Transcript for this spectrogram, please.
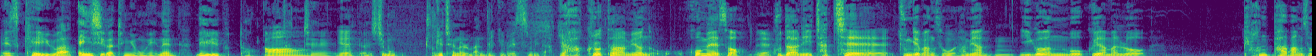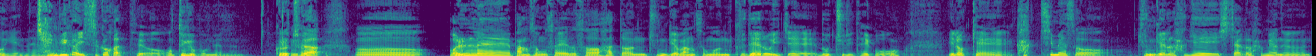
SK와 NC 같은 경우에는 내일부터 아, 자체 예. 어, 시범 중계 채널을 만들기로 했습니다. 야 그렇다면 홈에서 예. 구단이 자체 중계 방송을 하면 음. 이건 뭐 그야말로 편파 방송이겠네요. 재미가 있을 것 같아요. 어떻게 보면은. 그렇죠. 러니까 어, 원래 방송사에서 하던 중계 방송은 그대로 이제 노출이 되고 이렇게 각 팀에서 중계를 하기 시작을 하면은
